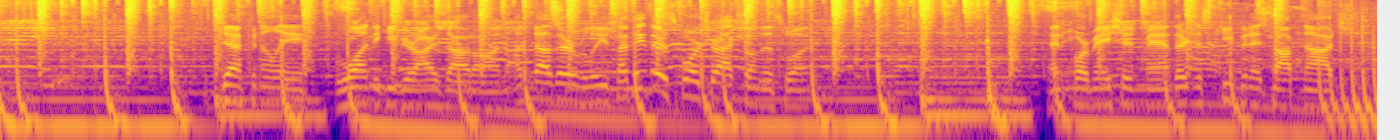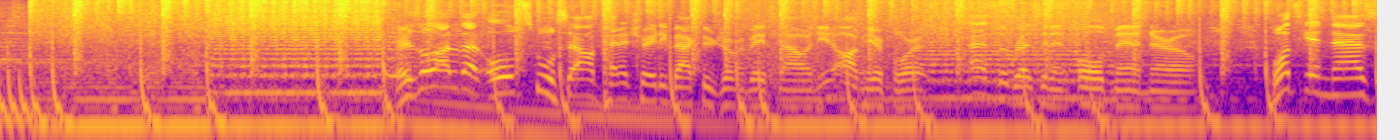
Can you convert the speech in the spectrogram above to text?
rain. Definitely one to keep your eyes out on. Another release. I think there's four tracks on this one. And formation, man, they're just keeping it top notch. There's a lot of that old school sound penetrating back through and bass now, and you know I'm here for it. As the resident old man Nero. Once again, Nasz,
